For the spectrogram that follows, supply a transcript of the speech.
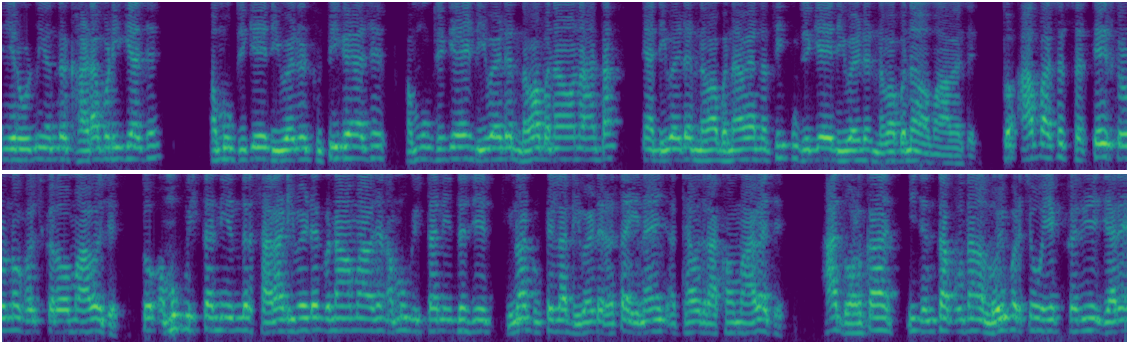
એ રોડની અંદર ખાડા પડી ગયા છે. અમુક જગ્યાએ ડિવાઈડર તૂટી ગયા છે. અમુક જગ્યાએ ડિવાઈડર નવા બનાવવાના હતા. ત્યાં ડિવાઈડર નવા બનાવ્યા નથી. જગ્યાએ ડિવાઈડર નવા બનાવવામાં આવ્યા છે. તો આ પાછળ સત્યાવીસ કરોડનો ખર્ચ કરવામાં આવ્યો છે. તો અમુક વિસ્તારની અંદર સારા ડિવાઈડર બનાવવામાં આવે છે. અમુક વિસ્તારની અંદર જે જૂના તૂટેલા ડિવાઈડર હતા એના જ અથાવત રાખવામાં આવ્યા છે. આ ધોળકાની જનતા પોતાના લોહી પરસેવો એક કરીને જયારે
